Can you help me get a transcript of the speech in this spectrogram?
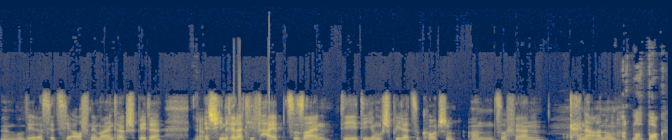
äh, wo wir das jetzt hier aufnehmen, einen Tag später. Ja. Er schien relativ hyped zu sein, die, die jungen Spieler zu coachen. Und insofern, keine Ahnung. Hat noch Bock.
